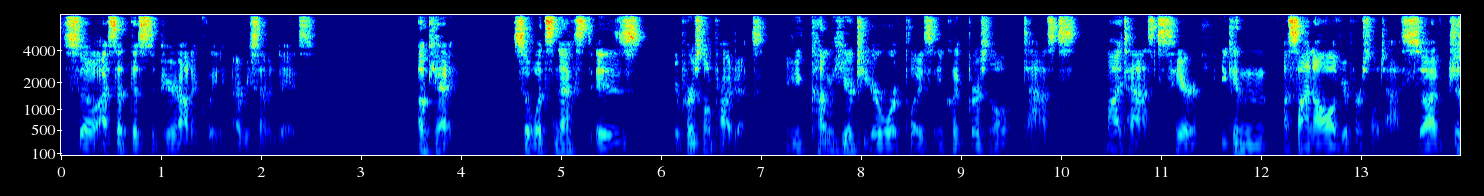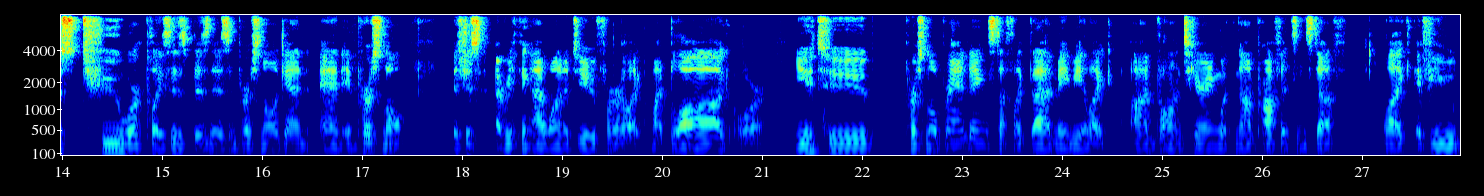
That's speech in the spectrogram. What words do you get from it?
So I set this to periodically every seven days. Okay, so what's next is your personal projects. If you come here to your workplace and you click personal tasks, my tasks here, you can assign all of your personal tasks. So I have just two workplaces, business and personal again. And in personal, it's just everything I want to do for like my blog or YouTube, personal branding, stuff like that. Maybe like I'm volunteering with nonprofits and stuff. Like if you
